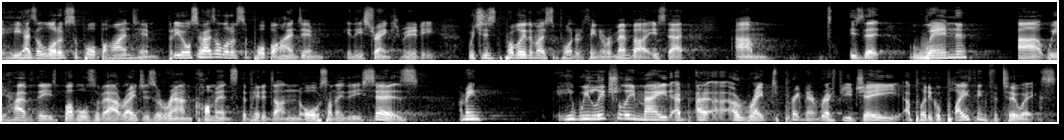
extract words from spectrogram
he has a lot of support behind him, but he also has a lot of support behind him in the Australian community, which is probably the most important thing to remember is that, um, is that when uh, we have these bubbles of outrages around comments that Peter Dutton or something that he says. I mean, he, we literally made a, a, a raped pregnant refugee a political plaything for two weeks,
